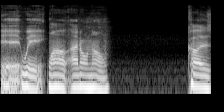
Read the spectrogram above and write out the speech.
eh, wait. Well, I don't know. Cause.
